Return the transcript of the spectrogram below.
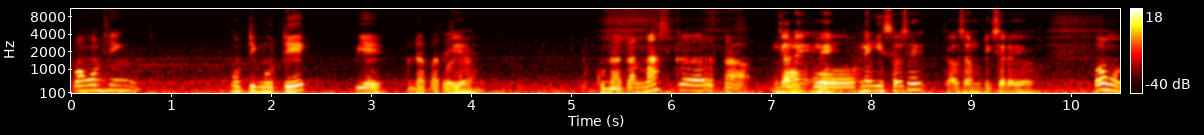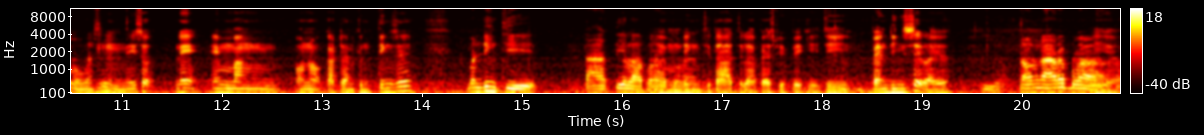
wong-wong sing mudik-mudik. Piye pendapatnya Oh, iya. Gunakan masker tak enggak nek nek nek iso sih gak usah mudik sih ya Oh ngono Mas. ya? hmm, iso nek emang ono keadaan genting sih. Mending di taati lah ya peraturan. mending ditaati lah PSBB iki di pending sih lah ya. Iya, tahun ngarep lah. iya.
